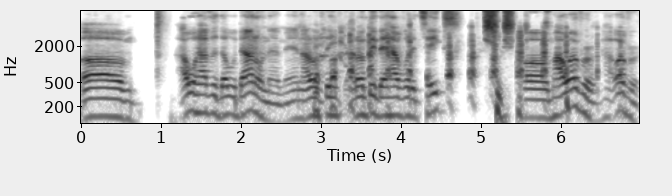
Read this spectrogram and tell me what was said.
Um, I will have to double down on that, man. I don't think I don't think they have what it takes. Um, however, however,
